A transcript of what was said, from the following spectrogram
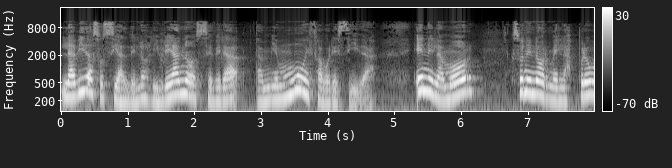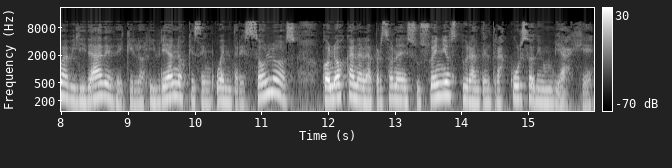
La vida social de los libreanos se verá también muy favorecida. En el amor son enormes las probabilidades de que los libreanos que se encuentren solos conozcan a la persona de sus sueños durante el transcurso de un viaje.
